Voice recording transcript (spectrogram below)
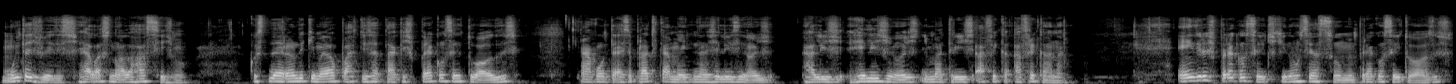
muitas vezes, relacionado ao racismo, considerando que a maior parte dos ataques preconceituosos acontece praticamente nas religiões, religiões de matriz africana. Entre os preconceitos que não se assumem preconceituosos,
